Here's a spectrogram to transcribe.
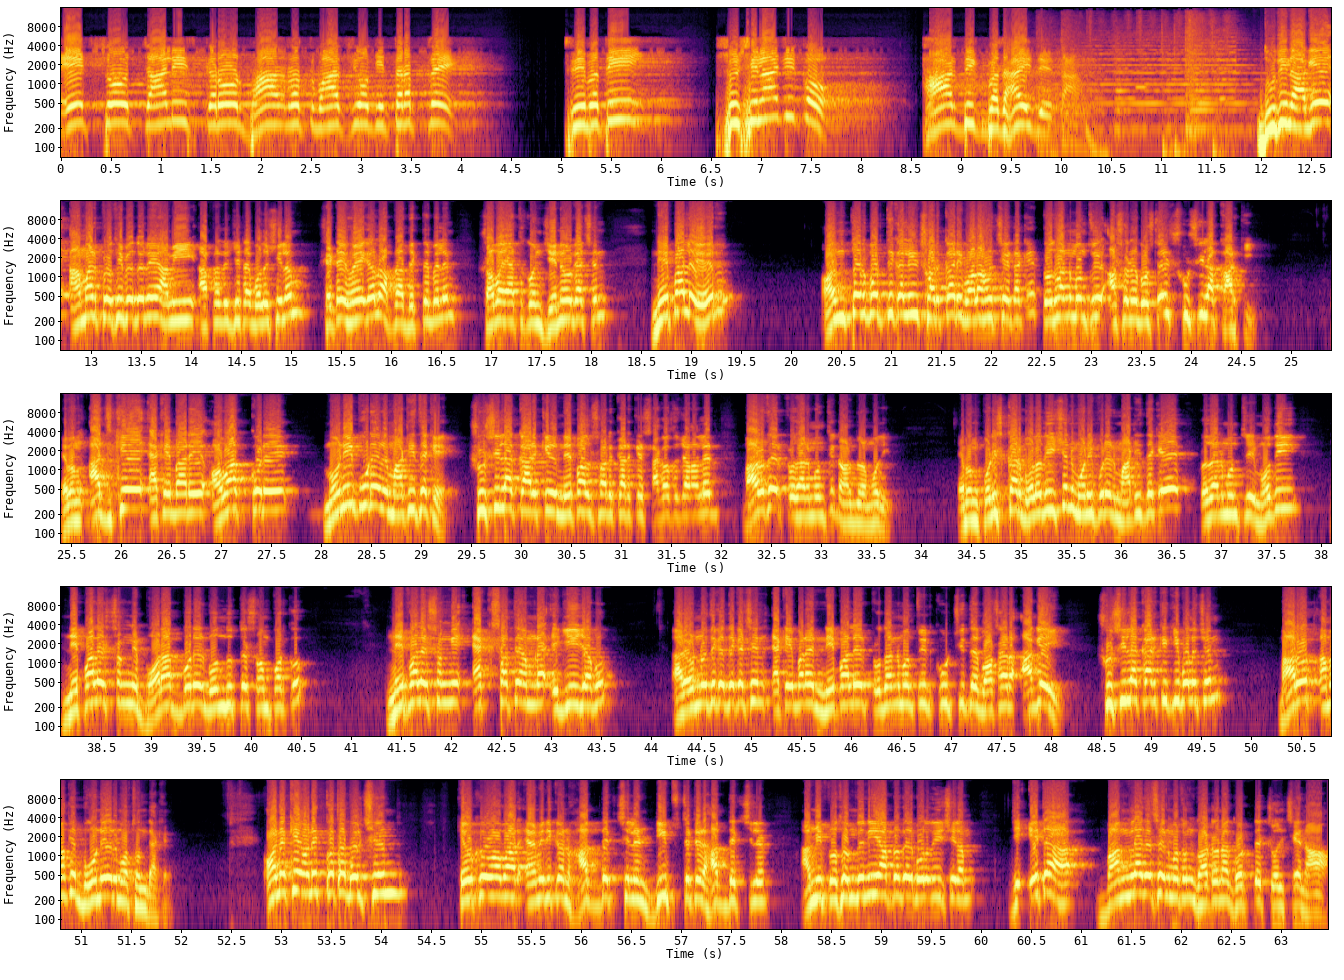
140 करोड़ भारतवासियों की तरफ़ से श्रीमती सुशीला जी को हार्दिक बधाई देता हूँ। দুদিন আগে আমার প্রতিবেদনে আমি আপনাদের যেটা বলেছিলাম, সেটাই হয়ে গেল, আপনারা দেখতে পেলেন। সবাই এতক্ষণ জেনেও গেছেন। নেপালের অন্তর্বর্তীকালীন সরকারই বলা হচ্ছে এটাকে, প্রধানমন্ত্রীর আসনে বসলেন সুশীলা কার্কি। এবং আজকে একেবারে অবাক করে মণিপুরের মাটি থেকে সুশীলা কার্কির নেপাল সরকারকে স্বাগত জানালেন ভারতের প্রধানমন্ত্রী নরেন্দ্র মোদী। এবং পরিষ্কার বলে দিয়েছেন, মণিপুরের মাটি থেকে প্রধানমন্ত্রী মোদী নেপালের সঙ্গে বরাবরের বন্ধুত্ব সম্পর্ক নেপালের সঙ্গে একসাথে আমরা এগিয়ে যাব। আর অন্যদিকে দেখেছেন, একেবারে নেপালের প্রধানমন্ত্রীর কুর্চিতে বসার আগেই সুশীলা কার্কে কি বলেছেন? ভারত আমাকে বোনের মতন দেখে। অনেকে অনেক কথা বলছেন কেউ কেউ আবার আমেরিকান হাত দেখছিলেন, ডিপ স্টেটের হাত দেখছিলেন। আমি প্রথম দিনই আপনাদের বলে দিয়েছিলাম যে এটা বাংলাদেশের মতন ঘটনা ঘটতে চলছে না।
